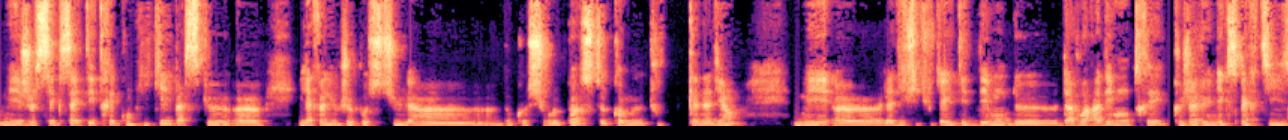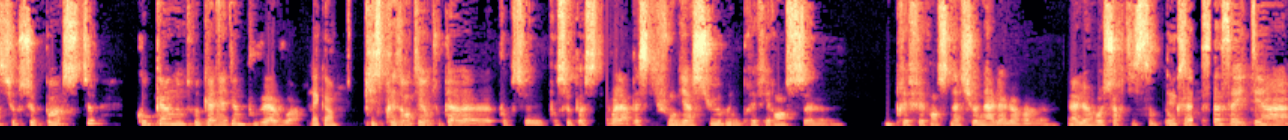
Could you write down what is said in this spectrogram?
mais je sais que ça a été très compliqué parce que euh, il a fallu que je postule un, donc sur le poste comme tout Canadien mais euh, la difficulté a été de d'avoir à démontrer que j'avais une expertise sur ce poste qu'aucun autre Canadien ne pouvait avoir. D'accord. Qui se présentait en tout cas euh, pour ce pour ce poste. Voilà, parce qu'ils font bien sûr une préférence euh, une préférence nationale à leur à leurs ressortissants. Donc ça, ça, ça a été un,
